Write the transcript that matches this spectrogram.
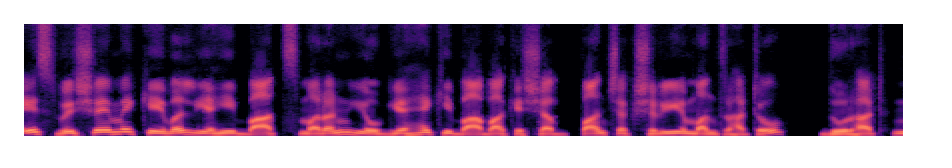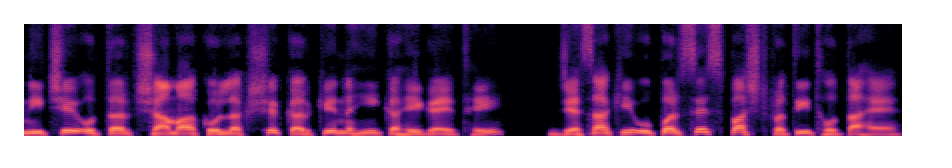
इस विषय में केवल यही बात स्मरण योग्य है कि बाबा के शब्द पंच अक्षरीय मंत्र हटो, दूरहट, नीचे उतर, क्षमा को लक्ष्य करके नहीं कहे गए थे, जैसा कि ऊपर से स्पष्ट प्रतीत होता है।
